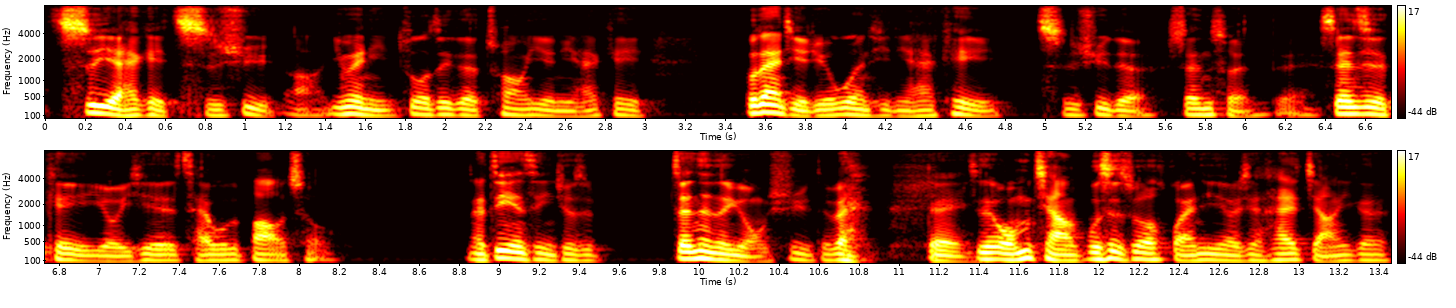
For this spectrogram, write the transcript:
事业还可以持续啊，因为你做这个创业，你还可以不但解决问题，你还可以持续的生存，对，甚至可以有一些财务的报酬。那这件事情就是真正的永续，对不对？对，就是我们讲不是说环境有些，还讲一个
